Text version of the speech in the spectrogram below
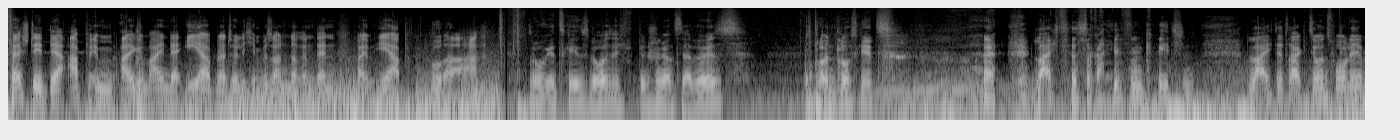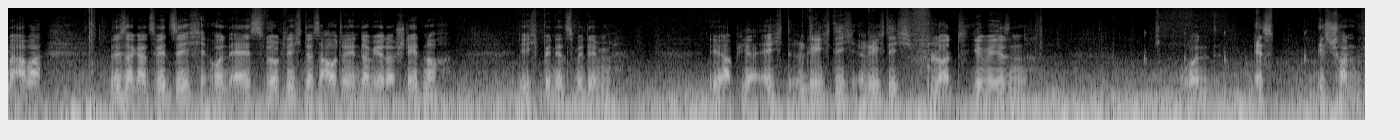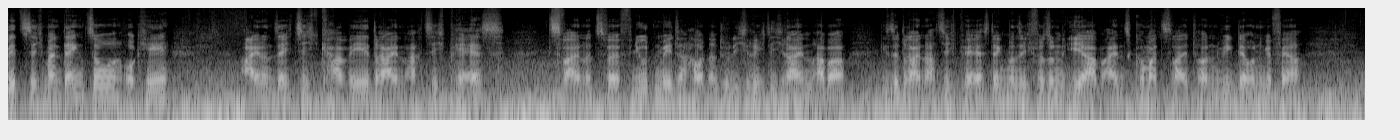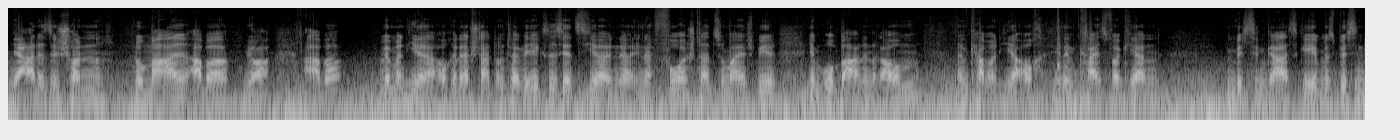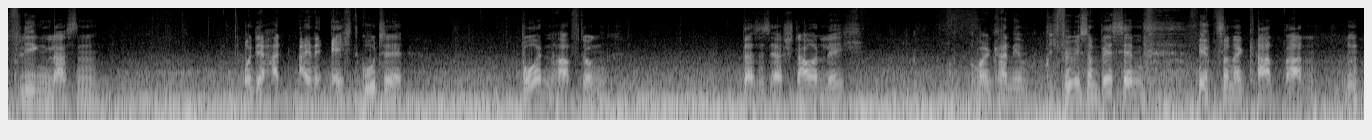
Fest steht der Up im Allgemeinen, der E-Up natürlich im Besonderen, denn beim E-Up. So, jetzt geht's los. Ich bin schon ganz nervös. Und los geht's. Leichtes Reifenquietschen, leichte Traktionsprobleme, aber das ist ja ganz witzig. Und er ist wirklich, das Auto hinter mir, das steht noch. Ich bin jetzt mit dem E-Up hier echt richtig, richtig flott gewesen. Und es ist schon witzig. Man denkt so, okay, 61 kW, 83 PS, 212 Newtonmeter haut natürlich richtig rein, aber diese 83 PS denkt man sich für so ein E-Up 1,2 Tonnen wiegt der ungefähr. Ja, das ist schon normal, aber ja. Aber wenn man hier auch in der Stadt unterwegs ist, jetzt hier in der, in der Vorstadt zum Beispiel, im urbanen Raum, dann kann man hier auch in den Kreisverkehren ein bisschen Gas geben, ein bisschen fliegen lassen. Und er hat eine echt gute Bodenhaftung. Das ist erstaunlich. Und man kann ihm, ich fühle mich so ein bisschen wie auf so einer Kartbahn.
